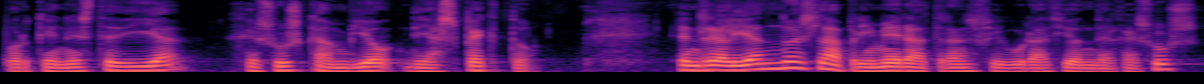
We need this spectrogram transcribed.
porque en este día Jesús cambió de aspecto. En realidad no es la primera transfiguración de Jesús.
